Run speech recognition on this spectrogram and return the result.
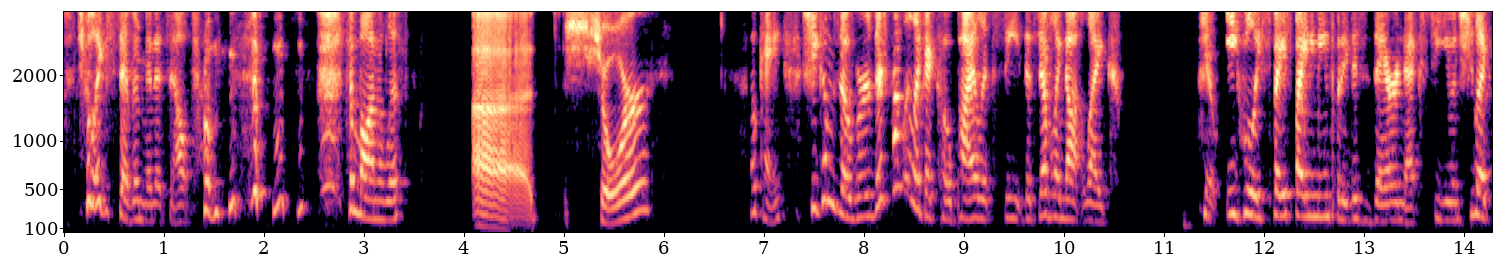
You're like seven minutes out from the monolith. uh, sure. Okay, she comes over. There's probably like a co-pilot seat that's definitely not like, you know, equally spaced by any means, but it is there next to you. And she like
